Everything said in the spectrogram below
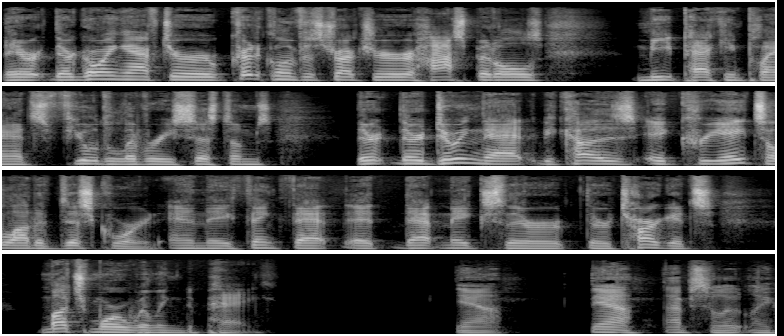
They're they're going after critical infrastructure, hospitals, meat packing plants, fuel delivery systems. They're they're doing that because it creates a lot of discord, and they think that it, that makes their their targets much more willing to pay. Yeah, yeah, absolutely.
